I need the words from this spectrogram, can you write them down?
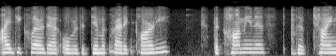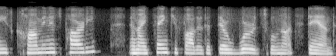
I declare that over the Democratic Party, the Communist, the Chinese Communist Party, and I thank you, Father, that their words will not stand.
